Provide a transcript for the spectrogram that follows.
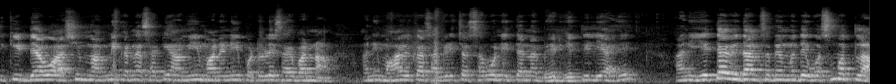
तिकीट द्यावं अशी मागणी करण्यासाठी आम्ही माननीय पटोले साहेबांना आणि महाविकास आघाडीच्या सर्व नेत्यांना भेट घेतलेली आहे. आणि येत्या विधानसभेमध्ये वसमतला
